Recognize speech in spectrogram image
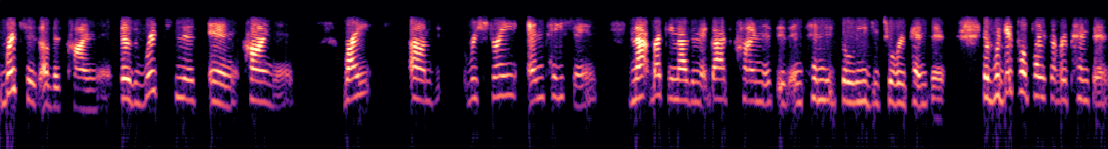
riches of his kindness? There's richness in kindness, right? Um, restraint and patience not recognizing that God's kindness is intended to lead you to repentance. If we get to a place of repentance,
